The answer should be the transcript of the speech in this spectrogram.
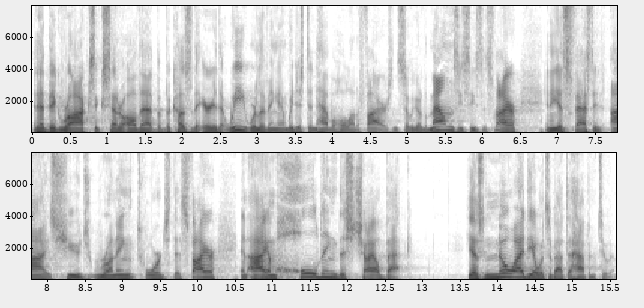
It had big rocks, et cetera, all that. But because of the area that we were living in, we just didn't have a whole lot of fires. And so we go to the mountains, he sees this fire, and he has fascinated, eyes huge, running towards this fire. And I am holding this child back. He has no idea what's about to happen to him.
